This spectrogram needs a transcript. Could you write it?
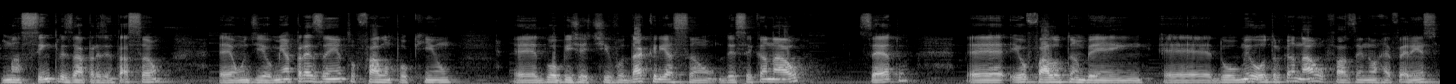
uma simples apresentação, é, onde eu me apresento, falo um pouquinho é, do objetivo da criação desse canal, certo? É, eu falo também é, do meu outro canal, fazendo uma referência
